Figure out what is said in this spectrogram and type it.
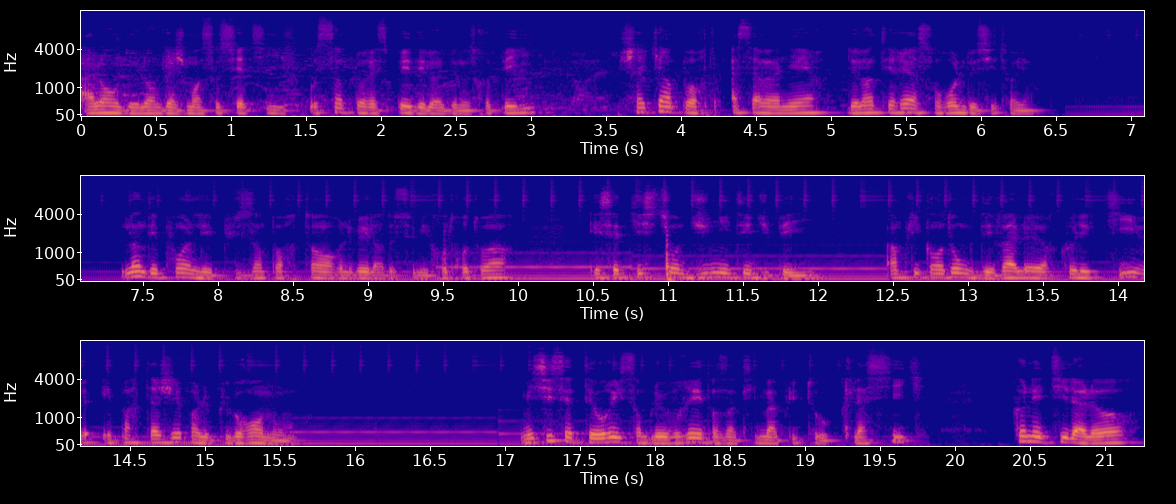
Allant de l'engagement associatif au simple respect des lois de notre pays, chacun porte à sa manière de l'intérêt à son rôle de citoyen. L'un des points les plus importants relevés lors de ce micro-trottoir est cette question d'unité du pays, impliquant donc des valeurs collectives et partagées par le plus grand nombre. Mais si cette théorie semble vraie dans un climat plutôt classique, qu'en est-il alors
